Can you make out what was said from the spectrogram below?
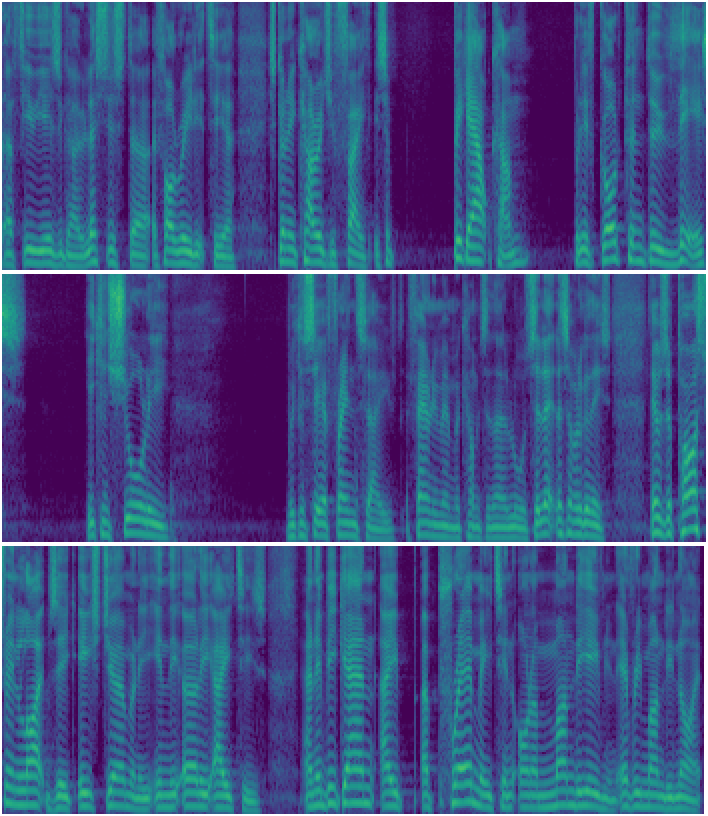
a few years ago. Let's just, uh, if I read it to you, it's going to encourage your faith. It's a big outcome, but if God can do this, He can surely we can see a friend saved, a family member come to know the Lord. So let, us have a look at this. There was a pastor in Leipzig, East Germany, in the early 80s, and he began a, a prayer meeting on a Monday evening, every Monday night.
